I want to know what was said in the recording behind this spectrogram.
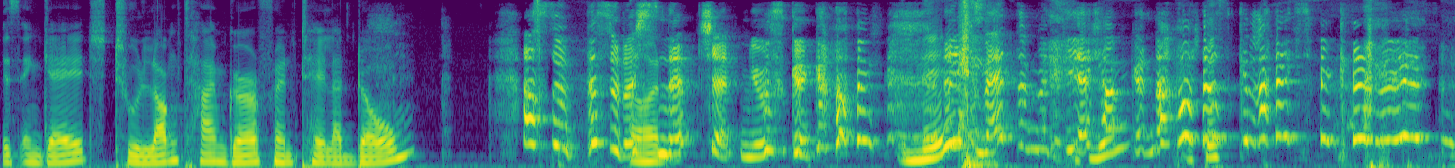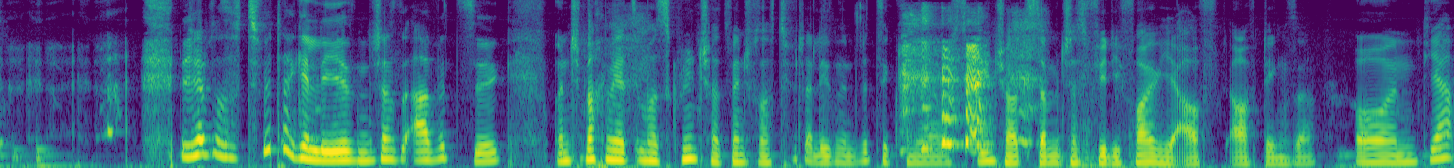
is engaged to longtime girlfriend Taylor Dome. Hast du, bist du durch Und- Snapchat News gegangen? Nee, Ich wette mit dir, ich Nee. habe genau das gleiche gelesen. ich habe das auf Twitter gelesen. Ich dachte, ah, witzig. Und ich mache mir jetzt immer Screenshots, wenn ich was auf Twitter lese und witzig finde, Screenshots, damit ich das für die Folge hier auf, aufdingse. Und ja,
